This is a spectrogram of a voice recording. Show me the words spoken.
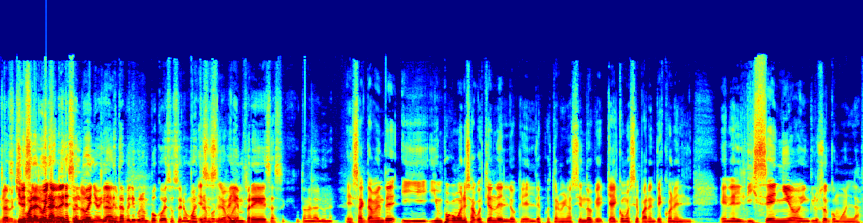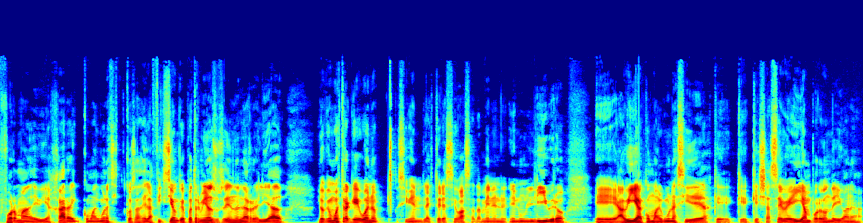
Claro, ¿quién llegó es la el luna? ¿Quién esto, es el no? dueño? Y en esta película un poco eso se lo muestra, Eso se porque lo hay empresas ejecutando la luna. Exactamente, y, y un poco bueno esa cuestión de lo que él después terminó haciendo, que, que hay como ese parentesco en el, en el diseño, incluso como en la forma de viajar, hay como algunas cosas de la ficción que después terminaron sucediendo en la realidad, lo que muestra que, bueno, si bien la historia se basa también en, en un libro, eh, había como algunas ideas que, que- que ya se veían por dónde iban a,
